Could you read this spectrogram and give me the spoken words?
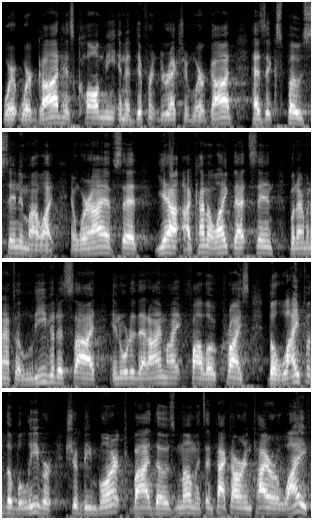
where, where God has called me in a different direction, where God has exposed sin in my life, and where I have said, Yeah, I kind of like that sin, but I'm going to have to leave it aside in order that I might follow Christ. The life of the believer should be marked by those moments. In fact, our entire life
